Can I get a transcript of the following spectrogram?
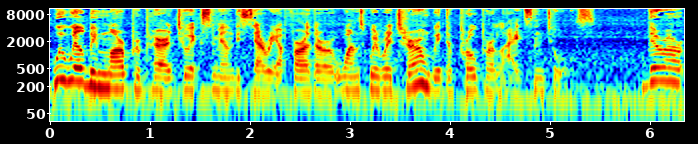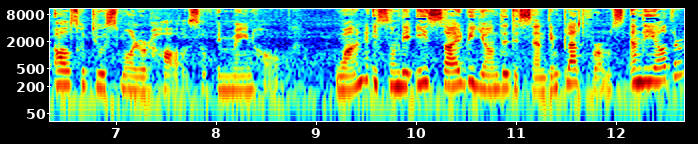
We will be more prepared to examine this area further once we return with the proper lights and tools. There are also two smaller halls of the main hall. One is on the east side beyond the descending platforms, and the other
